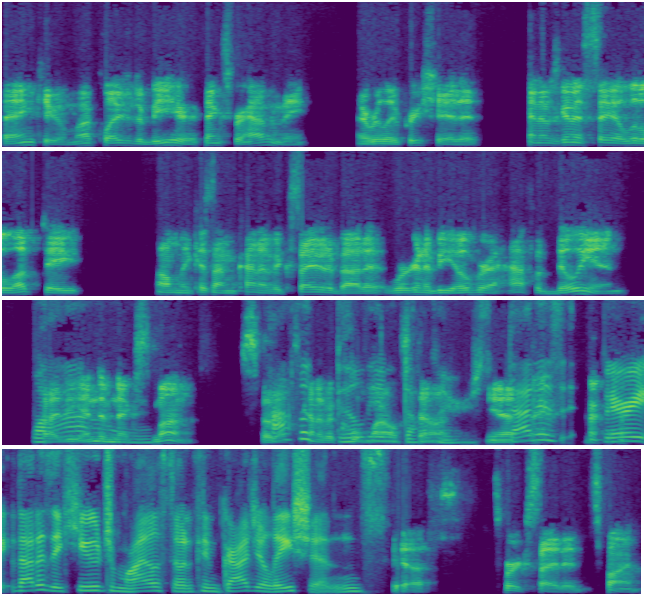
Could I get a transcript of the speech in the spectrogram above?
Thank you. My pleasure to be here. Thanks for having me. I really appreciate it. And I was going to say a little update only because I'm kind of excited about it. We're going to be over a half a billion wow. by the end of next month. So half that's kind of a cool milestone. Dollars. Yeah. That is very that is a huge milestone. Congratulations. Yes. We're excited. It's fun.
